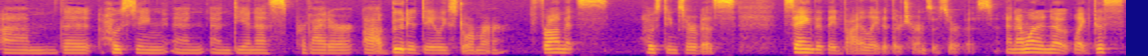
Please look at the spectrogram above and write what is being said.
um, the hosting and, and DNS provider, uh, booted Daily Stormer from its hosting service, saying that they'd violated their terms of service. And I want to note, like, this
